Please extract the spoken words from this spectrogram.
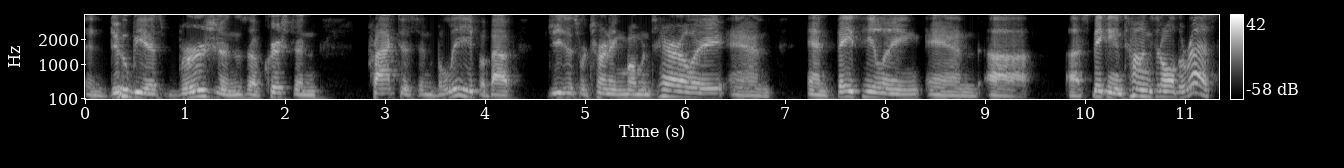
and dubious versions of Christian practice and belief about Jesus returning momentarily and and faith healing and uh, uh, speaking in tongues and all the rest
